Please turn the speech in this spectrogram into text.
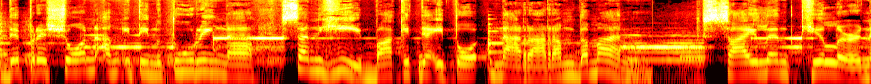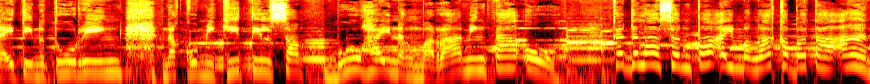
Depresyon ang itinuturing na sanhi bakit niya ito nararamdaman. Silent killer na itinuturing na kumikitil sa buhay ng maraming tao. Kadalasan pa ay mga kabataan.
